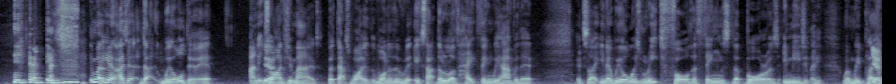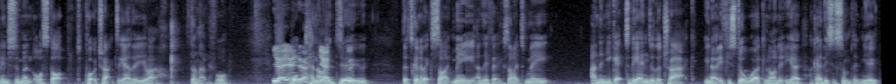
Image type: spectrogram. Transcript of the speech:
yeah. Is, you know, that, we all do it and it yeah. drives you mad, but that's why one of the, it's like the love hate thing we have with it It's like, you know, we always reach for the things that bore us immediately. When we play Yeah. an instrument or stop to put a track together, you're like, oh, I've done that before. Yeah, yeah, what yeah. can yeah. I do that's going to excite me? And if it excites me, and then you get to the end of the track, you know, if you're still working on it, you go, okay, this is something new.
